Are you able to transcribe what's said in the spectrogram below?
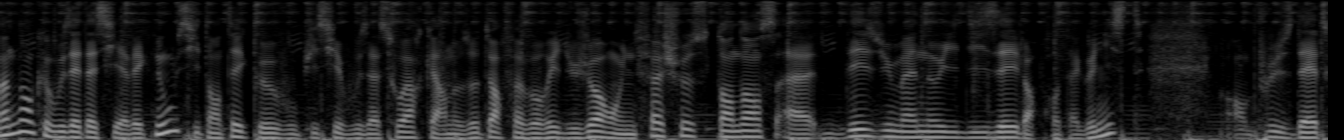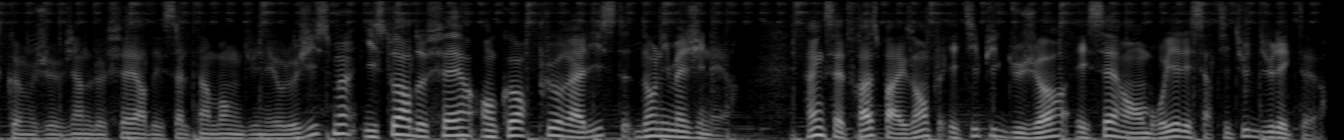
Maintenant que vous êtes assis avec nous, si tant est que vous puissiez vous asseoir car nos auteurs favoris du genre ont une fâcheuse tendance à déshumanoïdiser leurs protagonistes, en plus d'être, comme je viens de le faire, des saltimbanques du néologisme, histoire de faire encore plus réaliste dans l'imaginaire. Rien que cette phrase, par exemple, est typique du genre et sert à embrouiller les certitudes du lecteur.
